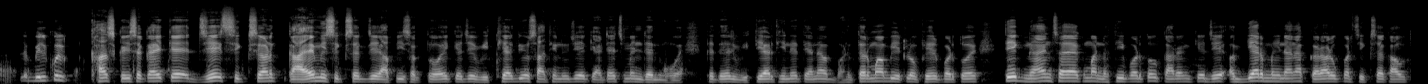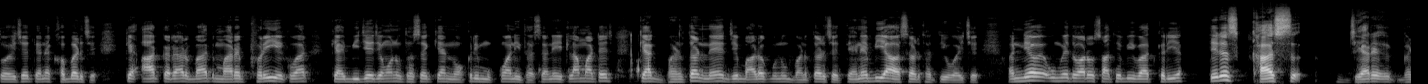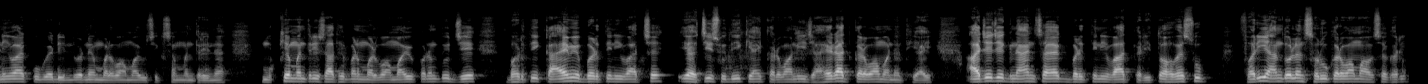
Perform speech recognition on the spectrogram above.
એટલે બિલકુલ ખાસ કહી શકાય કે જે શિક્ષણ કાયમી શિક્ષક જે આપી શકતો હોય કે જે વિદ્યાર્થીઓ સાથેનું જે એક એટેચમેન્ટ તેનું હોય કે તે વિદ્યાર્થીને તેના ભણતરમાં બી એટલો ફેર પડતો હોય, તે જ્ઞાન સહાયકમાં નથી પડતો કારણ કે જે અગિયાર મહિનાના કરાર ઉપર શિક્ષક આવતો હોય છે તેને ખબર છે કે આ કરાર બાદ મારે ફરી એકવાર ક્યાંય બીજે જવાનું થશે ક્યાં નોકરી મૂકવાની થશે અને એટલા માટે જ ક્યાંક ભણતરને જે બાળકોનું ભણતર છે તેને બી આ અસર થતી હોય છે. અન્ય ઉમેદવારો સાથે બી વાત કરીએ તેજસ ખાસ જ્યારે ઘણીવાર કુબેર ઇન્ડોરને મળવામાં આવ્યું શિક્ષણ મંત્રીને મુખ્યમંત્રી સાથે પણ મળવામાં આવ્યું, પરંતુ જે ભરતી, કાયમી ભરતીની વાત છે, એ હજી સુધી ક્યાંય કરવાની જાહેરાત કરવામાં નથી આવી. આજે જે જ્ઞાન સહાયક ભરતીની વાત કરી, તો હવે શું ફરી આંદોલન શરૂ કરવામાં આવશે ખરી?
